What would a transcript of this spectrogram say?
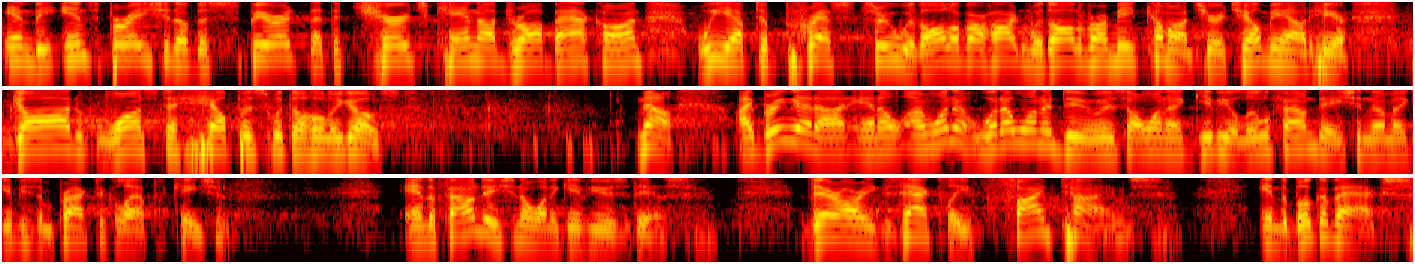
in the inspiration of the Spirit that the church cannot draw back on. We have to press through with all of our heart and with all of our meat. Come on, church, help me out here. God wants to help us with the Holy Ghost. Now, I bring that out, and I, I want to. What I want to do is I want to give you a little foundation. Then I'm going to give you some practical application. And the foundation I want to give you is this: there are exactly five times in the Book of Acts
